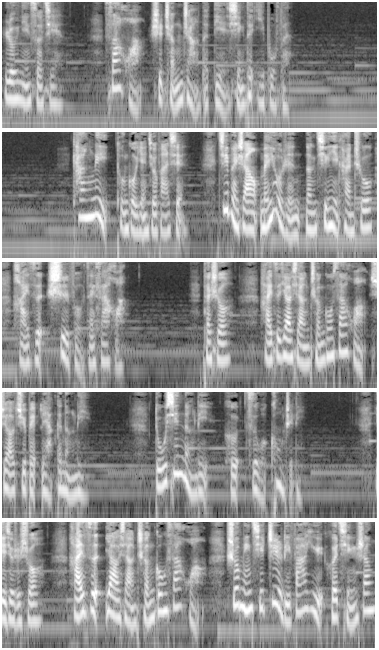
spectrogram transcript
如您所见，撒谎是成长的典型的一部分。康利通过研究发现，基本上没有人能轻易看出孩子是否在撒谎。他说，孩子要想成功撒谎，需要具备两个能力：读心能力和自我控制力。也就是说，孩子要想成功撒谎，说明其智力发育和情商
